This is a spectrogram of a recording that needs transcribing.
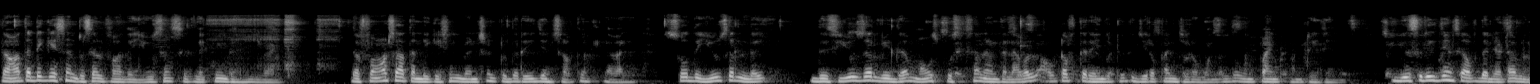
The authentication result for the users clicking the event. The false authentication mentioned to the regions of the level. So the user like this user with the mouse position and the level out of the range to the 0.01 and the 1.1 region. So these regions of the data will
